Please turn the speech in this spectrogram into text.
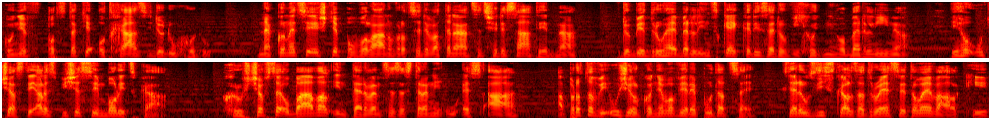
Koněv v podstatě odchází do důchodu. Nakonec je ještě povolán v roce 1961 v době druhé berlínské krize do východního Berlína. Jeho účast je ale spíše symbolická. Chruščov se obával intervence ze strany USA a proto využil Koněvově reputace, kterou získal za druhé světové války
